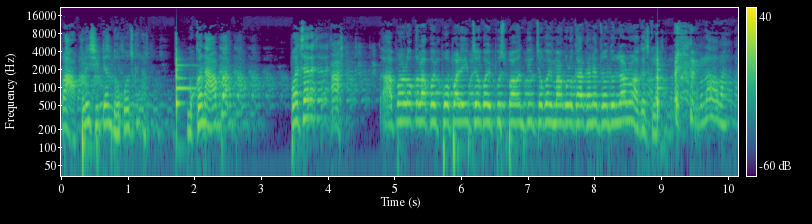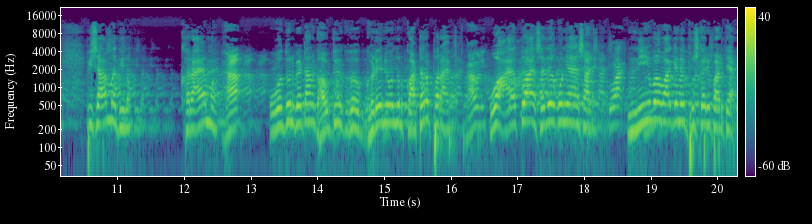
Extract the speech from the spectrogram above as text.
પણ આપણી સીટે ધોકો જ કલા મુકને આપા પછરે હા आपण लोकला કોઈ પોપાળી છે કોઈ પુષ્પાવંતી છે કોઈ માંગળો કારખાને જો લાડુ આગળ કલા લાવા पिशा मधीनो खराय मग હા ओदून बेटा घावटी घडेनी ओदून काठर पर आहे हाव नी वो आय तो आहे सदैव कोणी आहे साडे तो आहे. निवळ वागे नाही फुसकारी पाडते आहे.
